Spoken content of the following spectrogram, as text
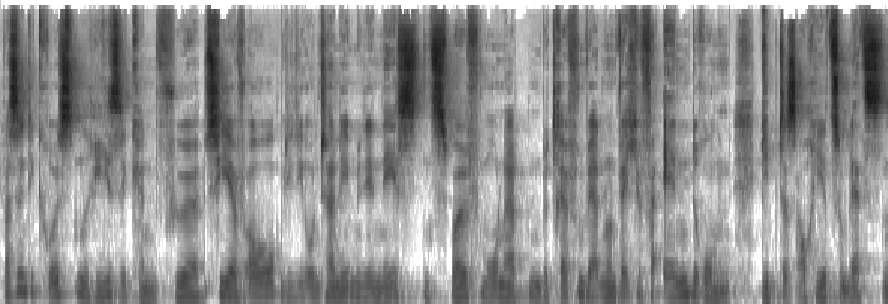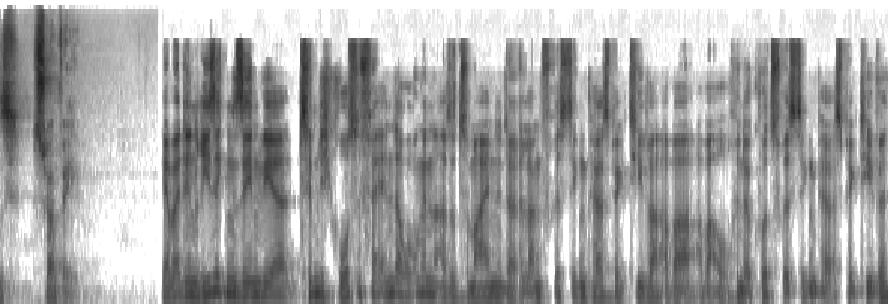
Was sind die größten Risiken für CFO, die die Unternehmen in den nächsten zwölf Monaten betreffen werden und welche Veränderungen gibt es auch hier zum letzten Survey? Ja, bei den Risiken sehen wir ziemlich große Veränderungen. Also zum einen in der langfristigen Perspektive, aber, aber auch in der kurzfristigen Perspektive.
